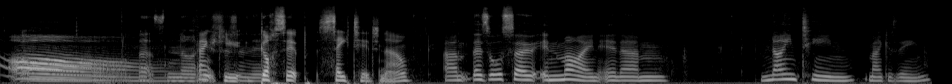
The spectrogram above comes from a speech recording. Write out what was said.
Oh, that's nice. Thank you. isn't it? Gossip sated now. Um, there's also in mine in um, 19 magazine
